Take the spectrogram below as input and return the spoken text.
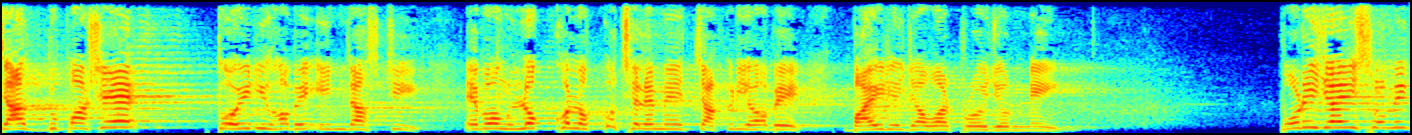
যার দুপাশে তৈরি হবে ইন্ডাস্ট্রি এবং লক্ষ লক্ষ ছেলে মেয়ের চাকরি হবে, বাইরে যাওয়ার প্রয়োজন নেই। পরিযায়ী শ্রমিক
